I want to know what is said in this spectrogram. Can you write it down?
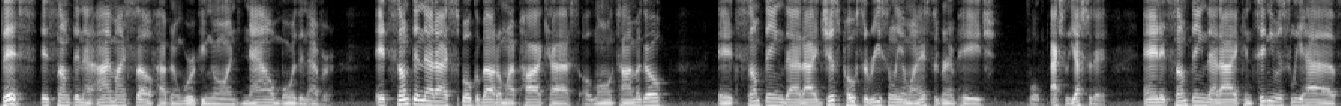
this is something that I myself have been working on now more than ever. It's something that I spoke about on my podcast a long time ago. It's something that I just posted recently on my Instagram page. Well, actually, yesterday. And it's something that I continuously have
